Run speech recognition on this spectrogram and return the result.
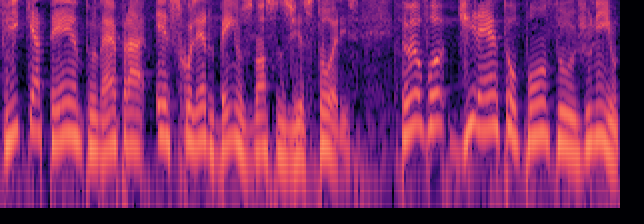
fique atento, né, para escolher bem os nossos gestores. Então eu vou direto ao ponto, Juninho.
